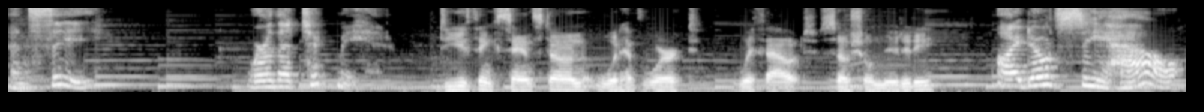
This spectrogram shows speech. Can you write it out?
and see where that took me. Do you think Sandstone would have worked without social nudity? I don't see how.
